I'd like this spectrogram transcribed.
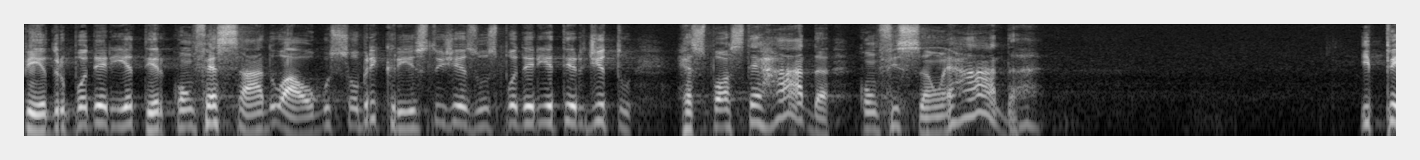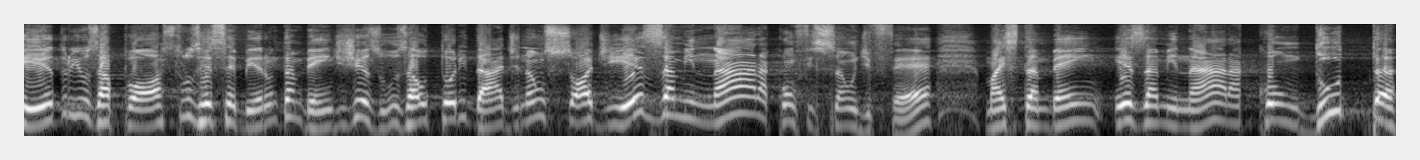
Pedro poderia ter confessado algo sobre Cristo e Jesus poderia ter dito: resposta errada, confissão errada. E Pedro e os apóstolos receberam também de Jesus a autoridade não só de examinar a confissão de fé, mas também examinar a conduta,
